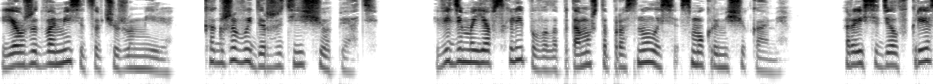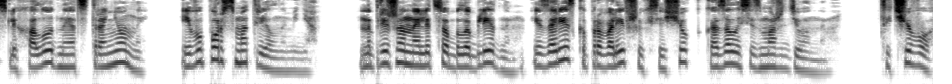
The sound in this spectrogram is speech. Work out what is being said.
Я уже два месяца в чужом мире. Как же выдержать еще пять? Видимо, я всхлипывала, потому что проснулась с мокрыми щеками. Рэй сидел в кресле, холодный и отстраненный, и в упор смотрел на меня. Напряженное лицо было бледным, из-за резко провалившихся щек казалось изможденным. «Ты чего?»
